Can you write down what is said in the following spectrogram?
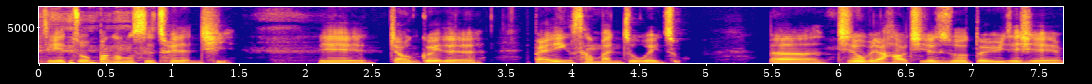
这些坐办公室吹冷气。也娇贵的白领上班族为主。那其实我比较好奇，就是说对于这些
